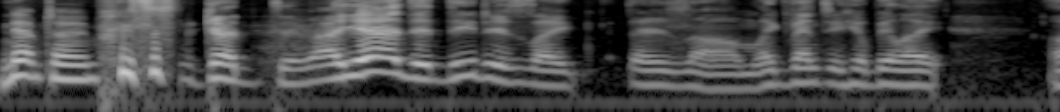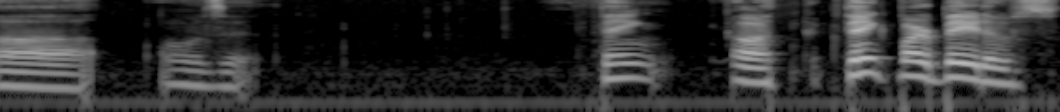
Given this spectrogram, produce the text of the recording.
Nap time. God damn it. Uh, yeah, the dude is like, there's um, like Venti. He'll be like, uh, what was it? Thank, uh, thank Barbatos.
